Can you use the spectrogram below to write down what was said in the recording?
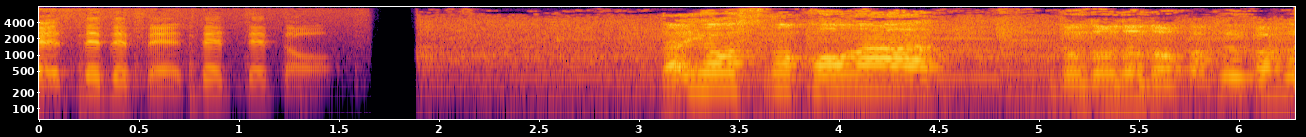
てっててて、ててと。代表室のコーナー。どんどんどんどんパフパフ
